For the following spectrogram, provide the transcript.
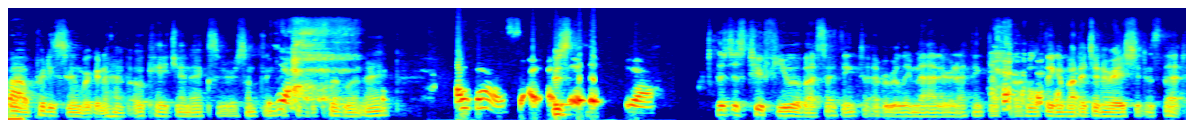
Wow, pretty soon we're going to have OK Gen X or something yeah. equivalent, right? I guess. I, it, it, yeah. There's just too few of us, I think, to ever really matter. And I think that's the whole thing about a generation is that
